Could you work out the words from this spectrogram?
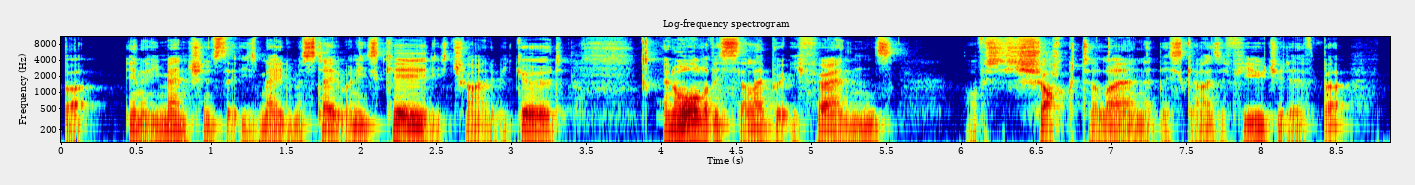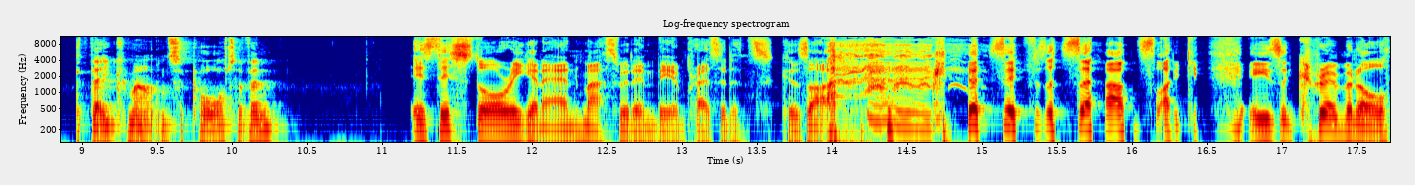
but you know, he mentions that he's made a mistake when he's a kid. He's trying to be good, and all of his celebrity friends, obviously shocked to learn that this guy's a fugitive, but but they come out in support of him. Is this story going to end, Matt, with him being president? Because I, because it sounds like he's a criminal.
